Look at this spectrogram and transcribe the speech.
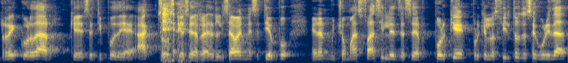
recordar que ese tipo de actos que se realizaban en ese tiempo eran mucho más fáciles de hacer. ¿Por qué? Porque los filtros de seguridad,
